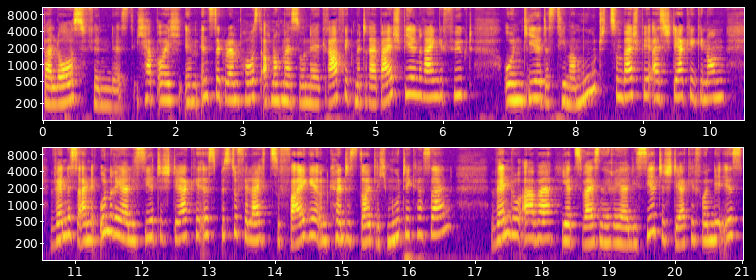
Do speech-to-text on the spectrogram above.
Balance findest. Ich habe euch im Instagram-Post auch nochmal so eine Grafik mit drei Beispielen reingefügt und hier das Thema Mut zum Beispiel als Stärke genommen. Wenn es eine unrealisierte Stärke ist, bist du vielleicht zu feige und könntest deutlich mutiger sein. Wenn du aber jetzt, weil es eine realisierte Stärke von dir ist,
